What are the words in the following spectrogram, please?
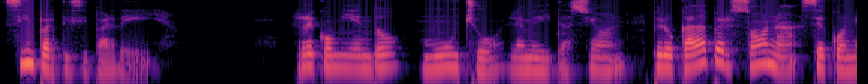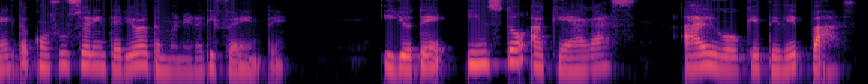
sin participar de ella. Recomiendo mucho la meditación, pero cada persona se conecta con su ser interior de manera diferente. Y yo te insto a que hagas algo que te dé paz.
